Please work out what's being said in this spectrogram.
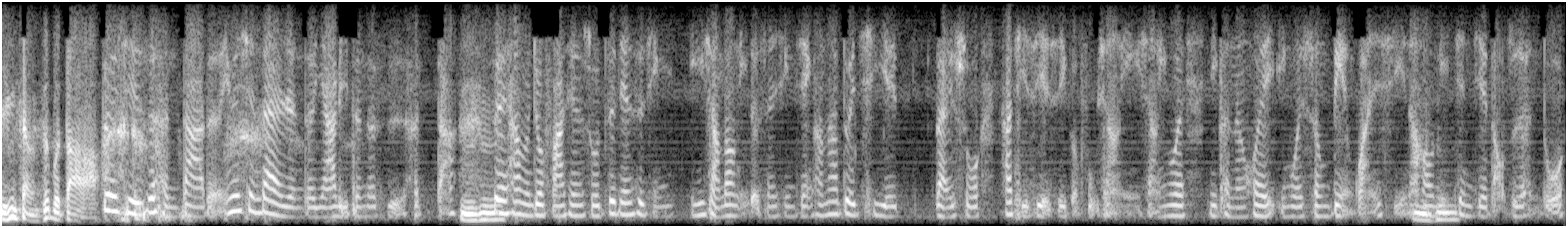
影响这么大啊？对，其实是很大的，因为现代人的压力真的是很大。嗯，所以他们就发现说，这件事情影响到你的身心健康，那对企业。来说，它其实也是一个负向影响，因为你可能会因为生病关系，然后你间接导致很多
